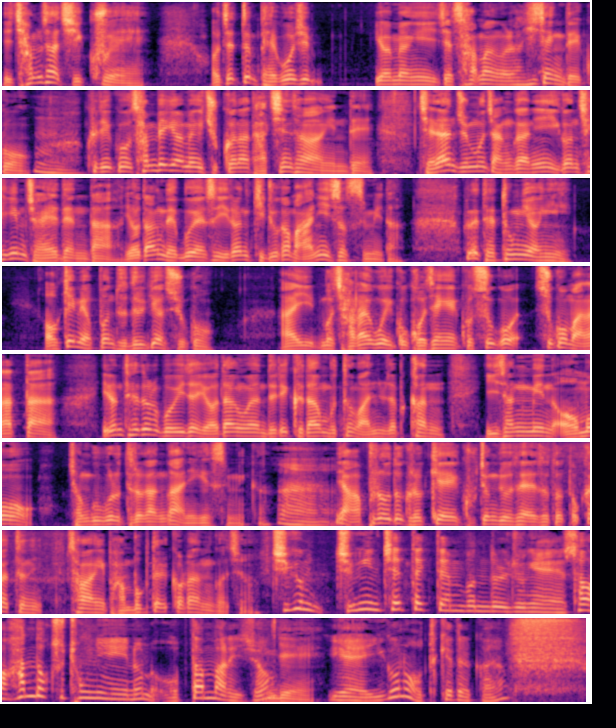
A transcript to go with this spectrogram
이 참사 직후에 어쨌든 150 여 명이 이제 사망을 희생되고 음. 그리고 300여 명이 죽거나 다친 상황인데 재난주무 장관이 이건 책임져야 된다. 여당 내부에서 이런 기류가 많이 있었습니다. 근데 대통령이 어깨 몇 번 두들겨 주고 아이 뭐 잘하고 있고 고생했고 수고 수고 많았다 이런 태도를 보이자 여당 의원들이 그 다음부터 완벽한 이상민 어모 전국으로 들어간 거 아니겠습니까? 네. 앞으로도 그렇게 국정조사에서도 똑같은 상황이 반복될 거라는 거죠. 지금 증인 채택된 분들 중에서 한덕수 총리는 없단 말이죠. 예. 예, 이거는 어떻게 될까요?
